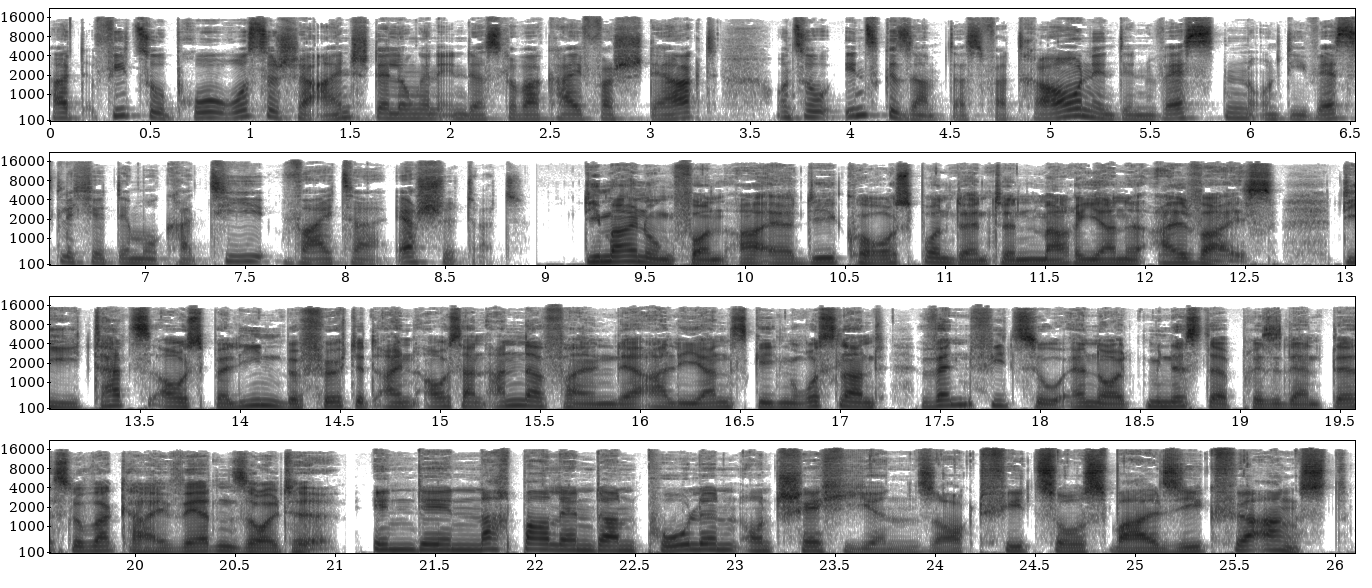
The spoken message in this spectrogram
hat Fico pro-russische Einstellungen in der Slowakei verstärkt und so insgesamt das Vertrauen in den Westen und die westliche Demokratie weiter erschüttert. Die Meinung von ARD-Korrespondentin Marianne Allweis. Die Taz aus Berlin befürchtet ein Auseinanderfallen der Allianz gegen Russland, wenn Fico erneut Ministerpräsident der Slowakei werden sollte. In den Nachbarländern Polen und Tschechien sorgt Fizos Wahlsieg für Angst.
